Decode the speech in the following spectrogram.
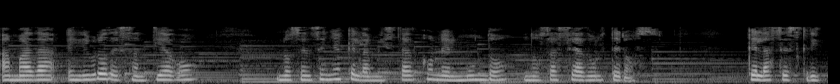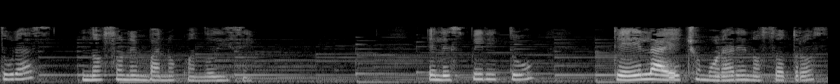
Amada, el libro de Santiago nos enseña que la amistad con el mundo nos hace adúlteros que las escrituras no son en vano cuando dice, el Espíritu que Él ha hecho morar en nosotros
